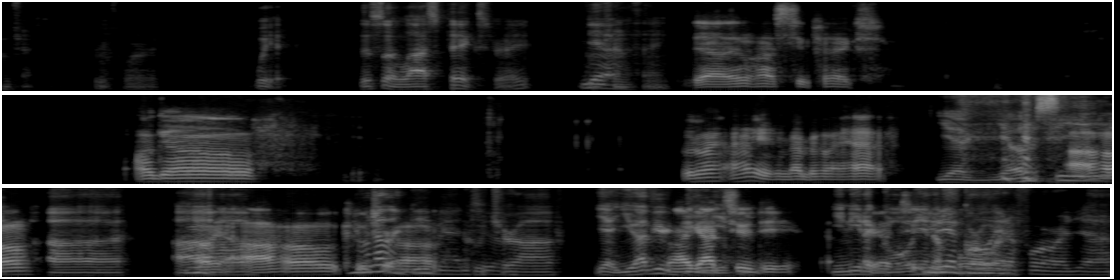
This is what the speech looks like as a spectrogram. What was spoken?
I'm trying to think. Three forward. Wait, this is our last picks, right? I'm Yeah. trying to think. yeah, the last two picks. I'll go. Who do I? I don't even remember who I have. You have Josi, Aho. uh, Oh yeah, Aho, Aho, You have another D Kucherov. man too. Kucherov. Yeah, you have your. Well, I got two D. You need I a got goalie two. You and need a a goalie and a forward. Yeah.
